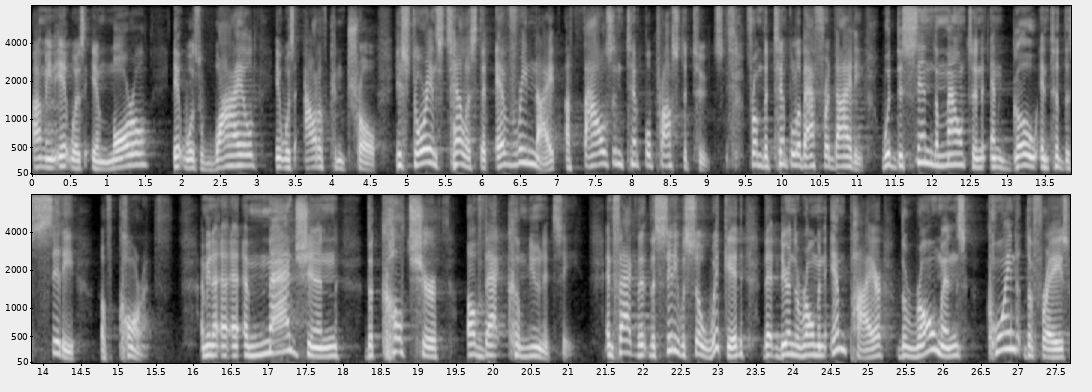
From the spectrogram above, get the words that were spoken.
I mean, it was immoral, it was wild, it was out of control. Historians tell us that every night, a thousand temple prostitutes from the temple of Aphrodite would descend the mountain and go into the city of Corinth. I mean, imagine the culture of that community. In fact, the, city was so wicked that during the Roman Empire, the Romans coined the phrase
